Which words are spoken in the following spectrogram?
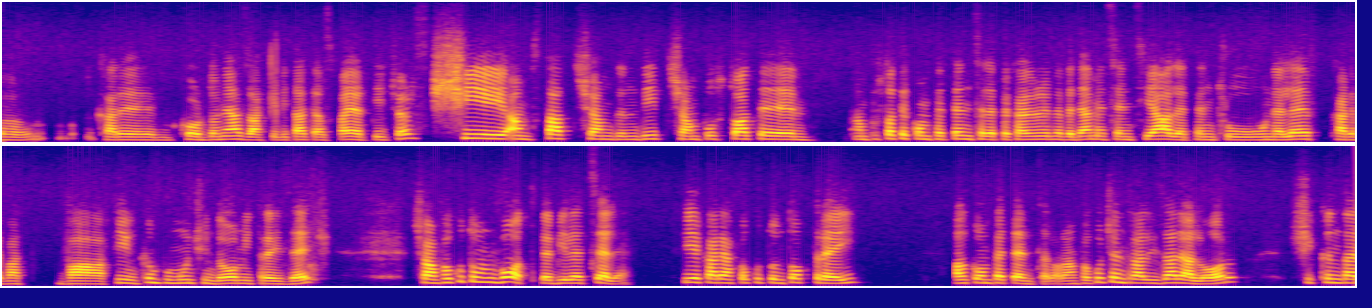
uh, care coordonează activitatea Aspire Teachers și am stat și am gândit și am pus toate am pus toate competențele pe care noi le vedeam esențiale pentru un elev care va, va fi în câmpul muncii în 2030 și am făcut un vot pe bilețele. Fiecare a făcut un top 3 al competențelor. Am făcut centralizarea lor și când, a,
